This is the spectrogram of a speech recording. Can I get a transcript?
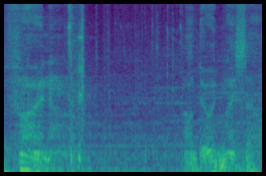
Fine. I'll do it myself.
